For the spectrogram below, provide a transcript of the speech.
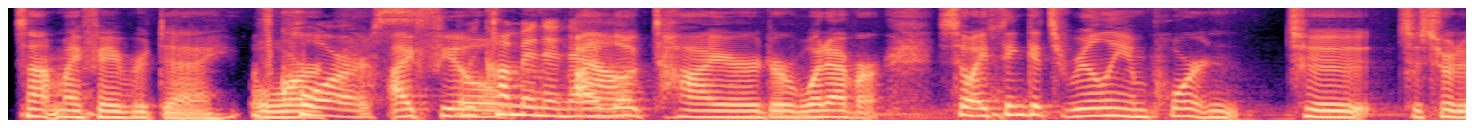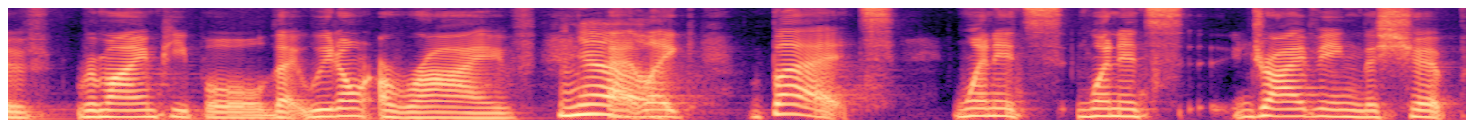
it's not my favorite day." Of or course. I We feel come in and I look tired or whatever. So I think it's really important to to sort of remind people that we don't arrive No. at like but when it's when it's driving the ship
